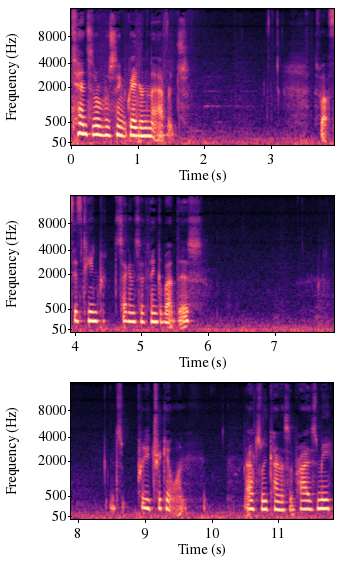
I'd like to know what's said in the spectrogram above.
tenths of a percent greater than the average? It's about 15 seconds to think about this. It's a pretty tricky one. Actually, kind of surprised me.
